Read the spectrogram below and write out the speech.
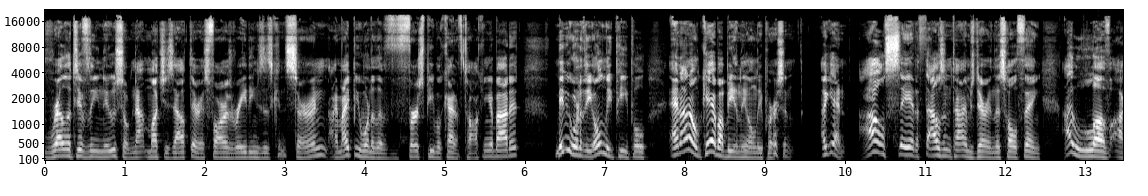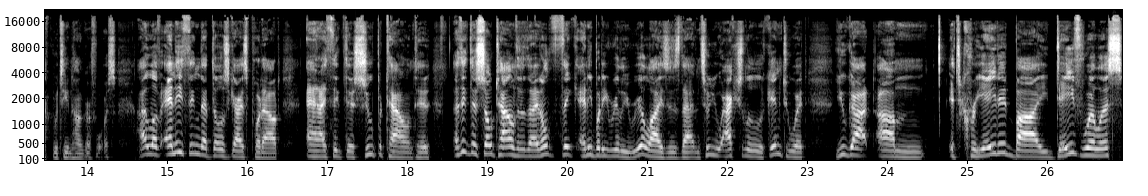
relatively new, so not much is out there as far as ratings is concerned. I might be one of the first people kind of talking about it, maybe one of the only people, and I don't care about being the only person. Again, I'll say it a thousand times during this whole thing. I love Aqua Teen Hunger Force. I love anything that those guys put out, and I think they're super talented. I think they're so talented that I don't think anybody really realizes that until you actually look into it. You got um, it's created by Dave Willis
